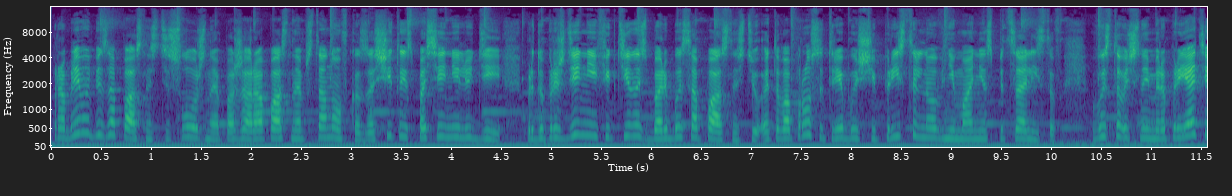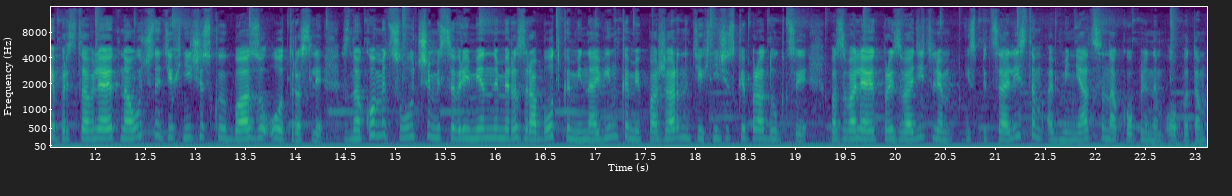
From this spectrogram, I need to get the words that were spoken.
Проблемы безопасности, сложная пожароопасная обстановка, защита и спасение людей, предупреждение и эффективность борьбы с опасностью – это вопросы, требующие пристального внимания специалистов. Выставочные мероприятия представляют научно-техническую базу отрасли, знакомят с лучшими современными разработками и новинками пожарно-технической продукции, позволяют производителям и специалистам обменяться накопленным опытом.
